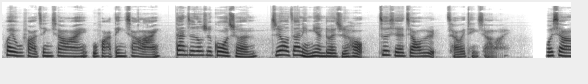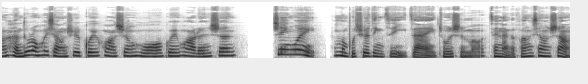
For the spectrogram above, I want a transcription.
会无法静下来，无法定下来，但这都是过程。只有在你面对之后，这些焦虑才会停下来。我想很多人会想去规划生活、规划人生，是因为他们不确定自己在做什么，在哪个方向上，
